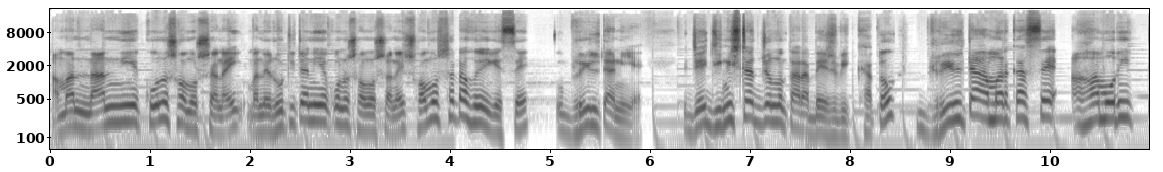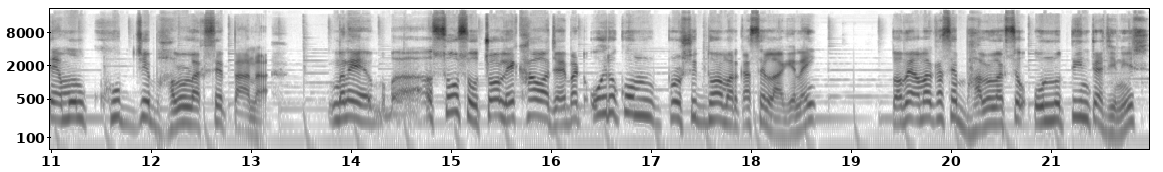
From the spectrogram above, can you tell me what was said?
আমার নান নিয়ে কোনো সমস্যা নাই মানে রুটিটা নিয়ে কোনো সমস্যা নাই। সমস্যাটা হয়ে গেছে গ্রিলটা নিয়ে। যে জিনিসটার জন্য তারা বেশ বিখ্যাত, গ্রিলটা আমার কাছে আহামরি তেমন খুব যে ভালো লাগছে তা না। মানে সো সো, চলে, খাওয়া যায়, বাট ওই রকম প্রসিদ্ধ আমার কাছে লাগে নাই। তবে আমার কাছে ভালো লাগছে অন্য তিনটা জিনিস।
